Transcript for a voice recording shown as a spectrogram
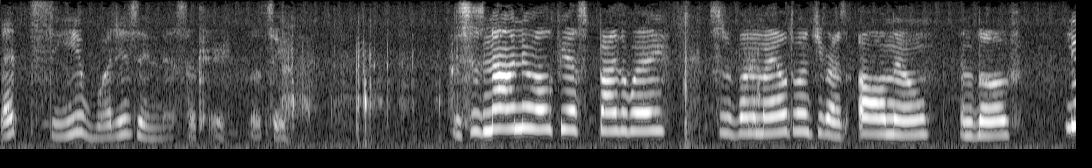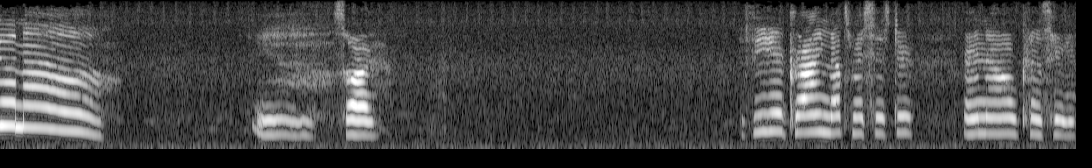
Let's see what is in this. Okay, let's see. This is not a new LPS, by the way. This is one of my old ones you guys all know and love. Luna! Yeah, sorry. If you hear crying, that's my sister right now because her,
